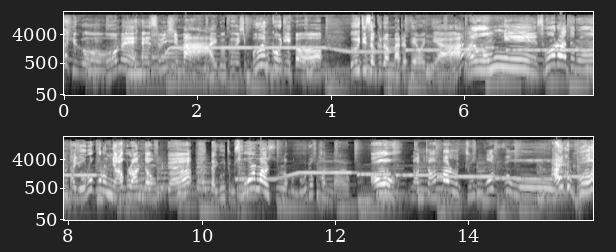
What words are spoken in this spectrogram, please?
아이고 어메 순심아 아이고 그것이 뭔 꼴이여 어디서 그런 말을 배웠디야 아유, 언니, 서울 아들은 다 여러 그룹 약을 한다니까. 나 요즘 서울말 쓰려고 노력한다요. 아우, 난 참말로 죽겠어. 아이고 뭔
